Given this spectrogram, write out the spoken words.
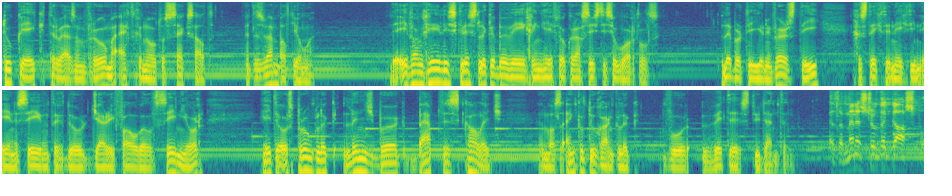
toekeek terwijl zijn vrome echtgenote seks had met de zwembadjongen. De evangelisch-christelijke beweging heeft ook racistische wortels. Liberty University, gesticht in 1971 door Jerry Falwell Sr., heette oorspronkelijk Lynchburg Baptist College en was enkel toegankelijk voor witte studenten. As a minister of the gospel,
